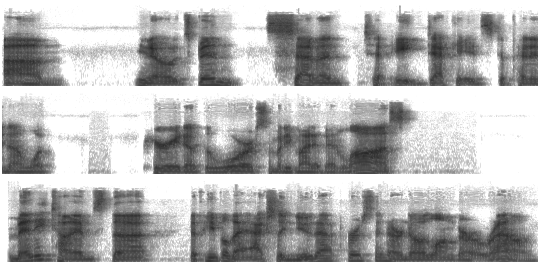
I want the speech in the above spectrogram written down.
Um, you know, it's been seven to eight decades, depending on what period of the war somebody might have been lost. Many times, the the people that actually knew that person are no longer around,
